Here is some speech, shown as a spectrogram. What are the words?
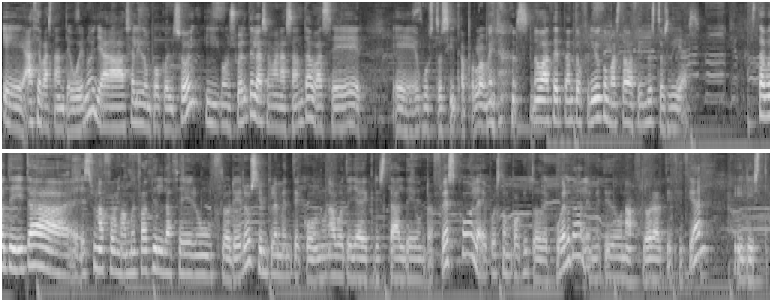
eh, hace bastante bueno, ya ha salido un poco el sol y con suerte la Semana Santa va a ser eh, gustosita por lo menos. No va a hacer tanto frío como ha estado haciendo estos días. Esta botellita es una forma muy fácil de hacer un florero, simplemente con una botella de cristal de un refresco, le he puesto un poquito de cuerda, le he metido una flor artificial y listo.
